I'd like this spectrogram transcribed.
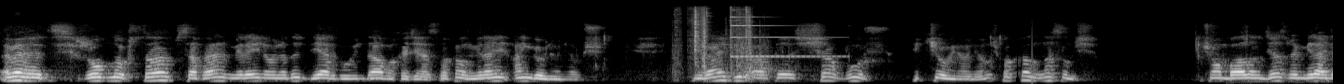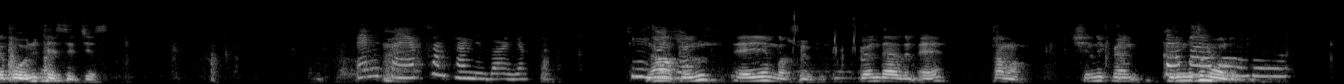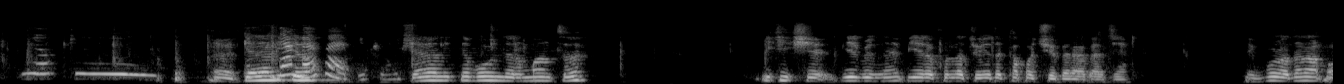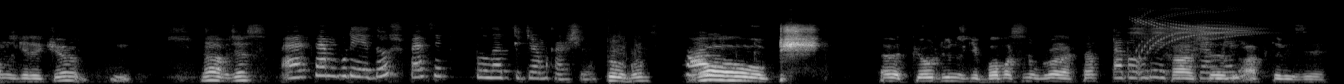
Evet, Roblox'ta bu sefer Miray'ın oynadığı diğer bir oyun daha bakacağız. Bakalım Miray hangi oyun oynuyormuş? Miray bir arkadaşa vur. iki oyun oynuyormuş. Bakalım nasılmış? Şu an bağlanacağız ve Miray'la bu oyunu test edeceğiz. Ben sen yapsam sen ben yapsam? Şimdi Ne yapıyoruz? E'ye mi basıyoruz? Gönderdim E. Tamam. Şimdi ben kırmızı mı oldum? Evet, Ben genellikle ben. Genellikle bu oyunların mantığı iki kişi birbirine bir yere fırlatıyor ya da kap açıyor beraberce. E, Burada ne yapmamız gerekiyor? Ne yapacağız? Eğer sen buraya dur ben seni fırlatacağım karşıya. Durdum. Oo, piş. Evet gördüğünüz gibi babasını vuraraktan Baba karşı attı bizi.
